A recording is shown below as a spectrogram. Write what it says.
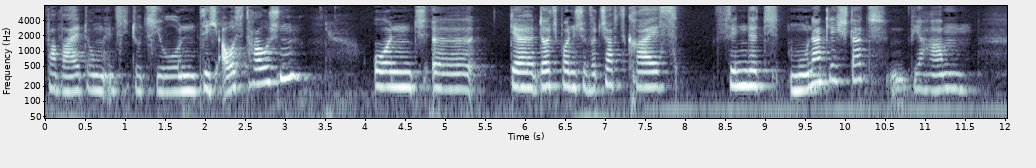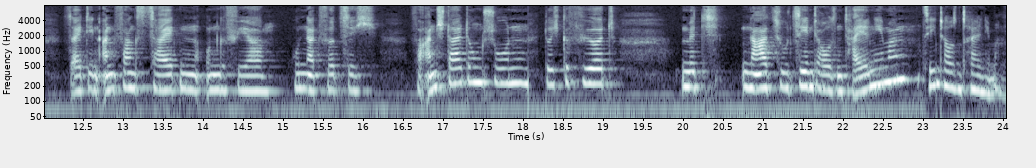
Verwaltungen, Institutionen sich austauschen. Und äh, der deutsch-polnische Wirtschaftskreis findet monatlich statt. Wir haben seit den Anfangszeiten ungefähr 140 Veranstaltungen schon durchgeführt mit nahezu 10.000 Teilnehmern. 10.000 Teilnehmern.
